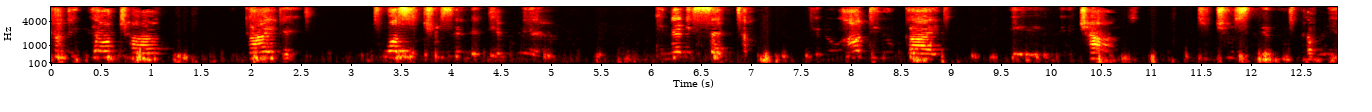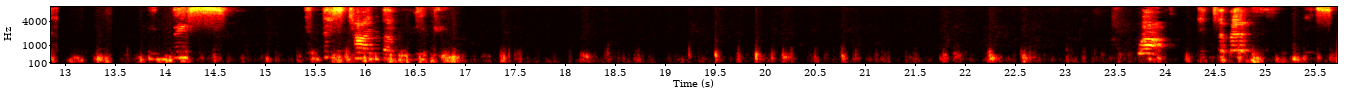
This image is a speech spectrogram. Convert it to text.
can a young child guided towards choosing a career in any sector? You know, how do you guide a, a child to choose a good career in this in this time that we live in? Wow, internet is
